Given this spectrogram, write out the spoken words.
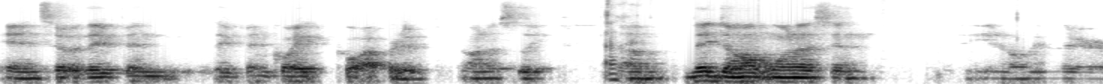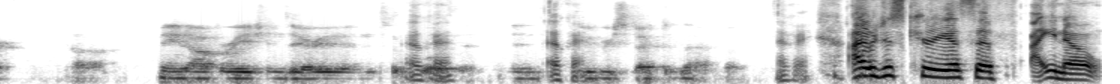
and so they've been they've been quite cooperative, honestly. Okay. Um, they don't want us in, you know, in their uh, main operations area and so okay. forth. And, okay. We've respected that. But. Okay. I was just curious if you know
